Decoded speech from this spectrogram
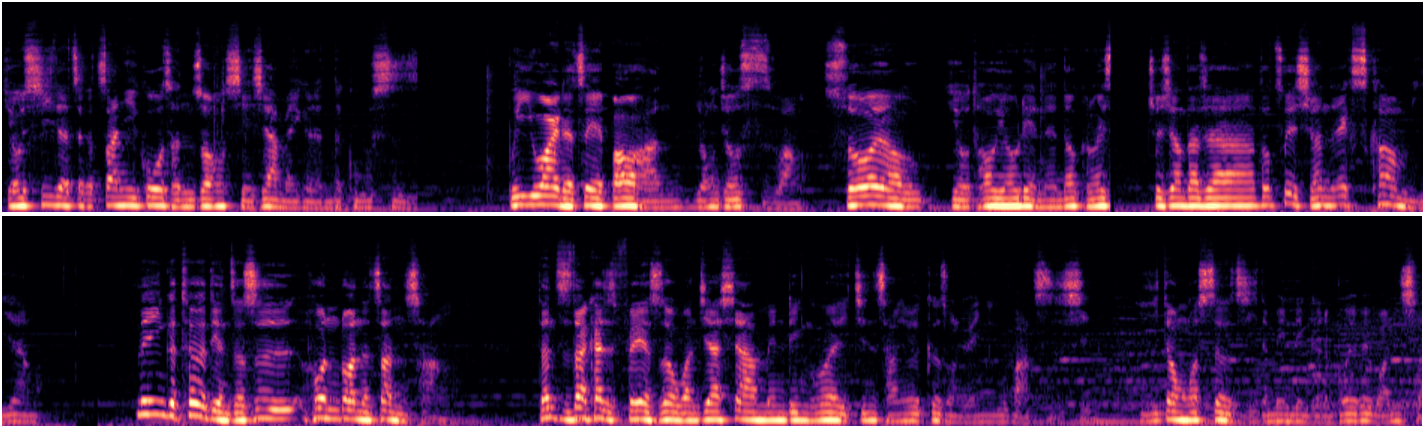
游戏的整个战役过程中写下每个人的故事，不意外的，这也包含永久死亡。所有有头有脸的人都可能会，就像大家都最喜欢的 XCOM 一样。另一个特点则是混乱的战场。等子弹开始飞的时候，玩家下命令会经常因为各种原因无法执行，移动或射击的命令可能不会被完成。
